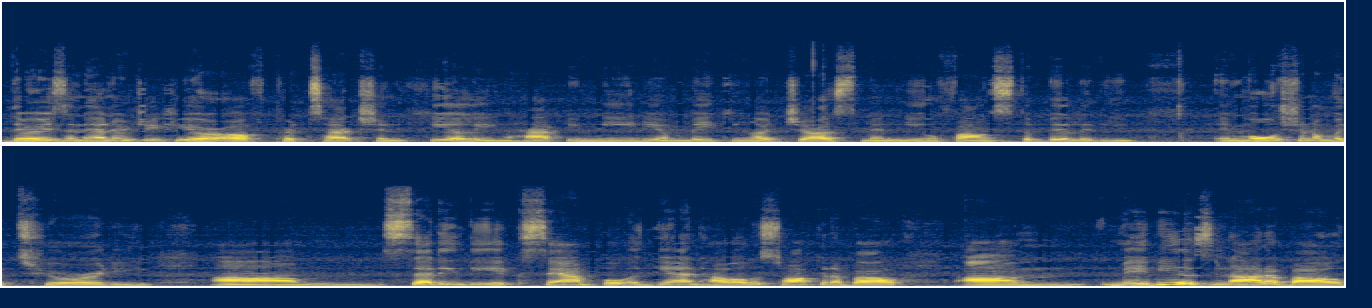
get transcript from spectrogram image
There is an energy here of protection, healing, happy medium, making adjustment, newfound stability emotional maturity um setting the example again how i was talking about um maybe it's not about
